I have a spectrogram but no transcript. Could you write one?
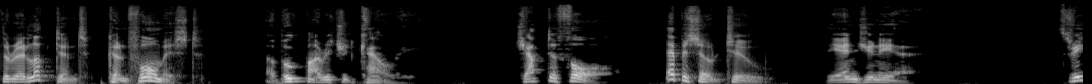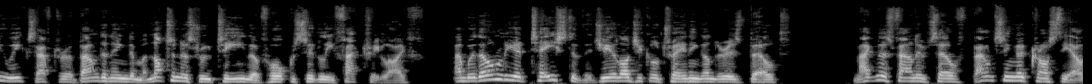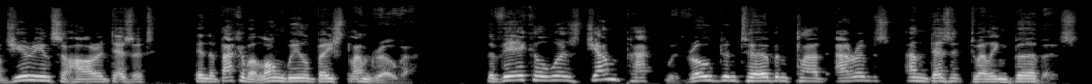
The Reluctant Conformist. A book by Richard Cowley. Chapter 4. Episode 2. The Engineer. Three weeks after abandoning the monotonous routine of Hawker Siddeley factory life, and with only a taste of the geological training under his belt, Magnus found himself bouncing across the Algerian Sahara Desert in the back of a long wheel-based Land Rover. The vehicle was jam-packed with robed and turban-clad Arabs and desert-dwelling Berbers.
